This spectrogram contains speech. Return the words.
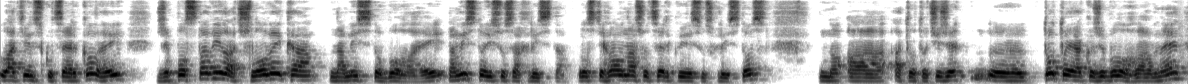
latinskú cerkov, hej, že postavila človeka na místo Boha, hej, na místo Isusa Krista. Proste hlavou našho cerkvy je Isus Kristus. No a, a toto. Čiže e, toto je akože bolo hlavné.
